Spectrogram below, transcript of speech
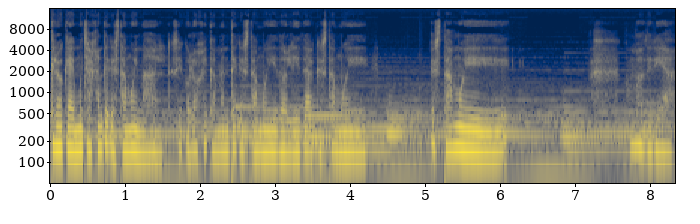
creo que hay mucha gente que está muy mal psicológicamente, que está muy dolida, que está muy. está muy. ¿Cómo diría?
